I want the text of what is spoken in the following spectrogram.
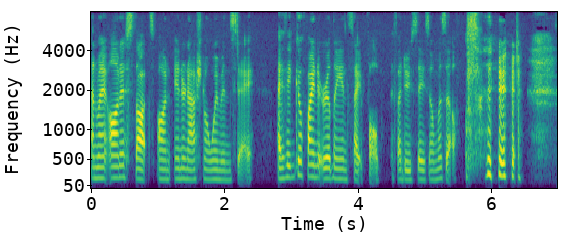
and my honest thoughts on International Women's Day. I think you'll find it really insightful, if I do say so myself.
